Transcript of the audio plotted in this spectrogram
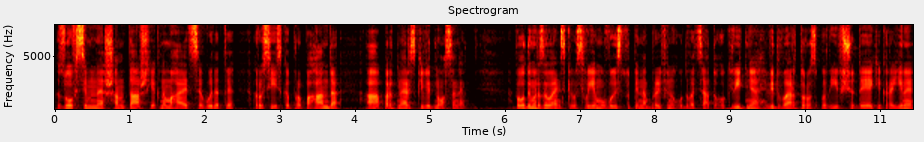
зовсім не шантаж, як намагається видати російська пропаганда, а партнерські відносини. Володимир Зеленський у своєму виступі на брифінгу 20 квітня відверто розповів, що деякі країни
